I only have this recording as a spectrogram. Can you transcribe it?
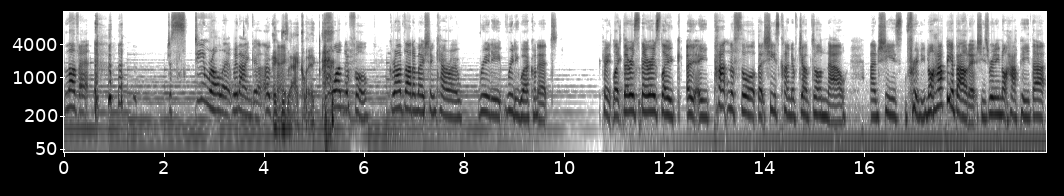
Love it. Just steamroll it with anger. Okay. Exactly. Wonderful. Grab that emotion, Caro. Really, really work on it. Okay, like there is there is like a, a pattern of thought that she's kind of jumped on now, and she's really not happy about it. She's really not happy that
